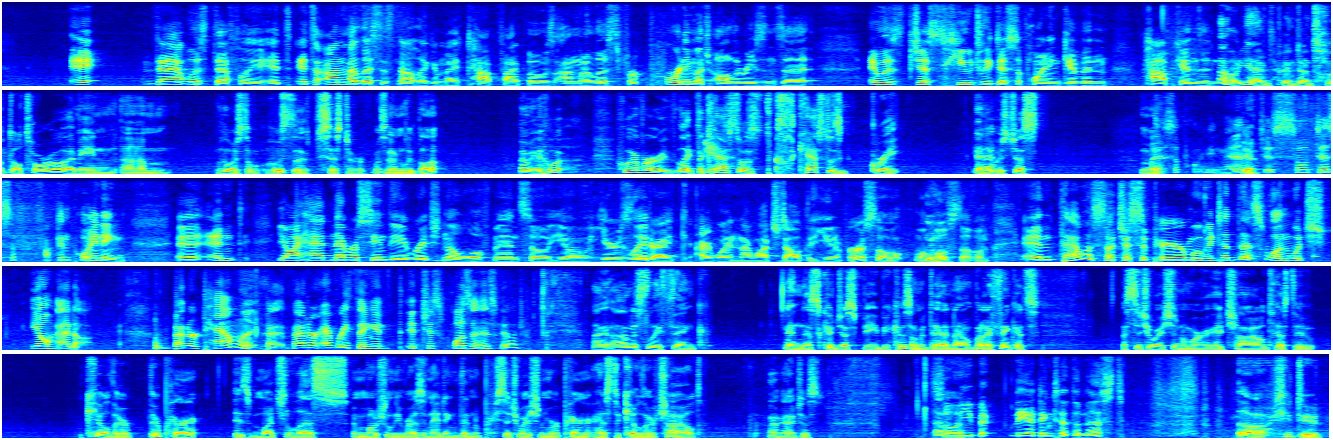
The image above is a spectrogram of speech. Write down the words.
It that was definitely it's it's on my list. It's not like in my top five, but it was on my list for pretty much all the reasons that it was just hugely disappointing given Hopkins and Oh yeah, Del Toro. and Del, Del Toro. I mean, um, who was the who's the sister? Was it Emily Blunt? I mean, who, whoever like the Yeah. cast was the cast was great, and Yeah. it was just meh. disappointing, man. Yeah. Just so dis fucking pointing. And, and you know, I had never seen the original Wolfman, so you know, years later, I I went and I watched all the Universal, well, Mm-hmm. most of them, and that was such a superior movie to this one, which you know had better talent, better everything, and it just wasn't as good. I honestly think, and this could just be because I'm a dad now, but I think it's a situation where a child has to kill their, their parent is much less emotionally resonating than a situation where a parent has to kill their child. I, I just, I so you the ending to The Mist, oh, you dude.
